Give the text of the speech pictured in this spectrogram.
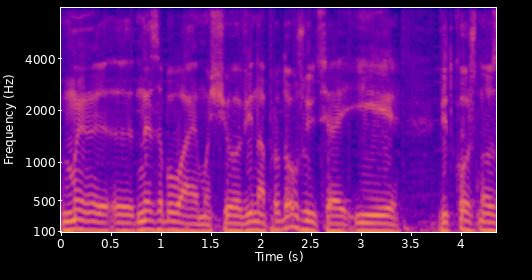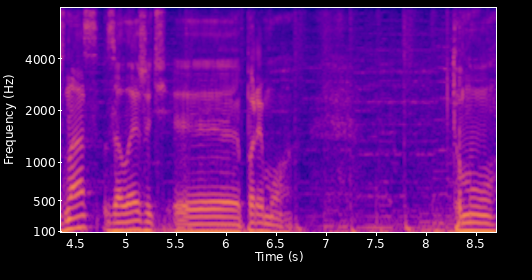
Ми е, не забуваємо, що війна продовжується, і від кожного з нас залежить перемога. Тому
